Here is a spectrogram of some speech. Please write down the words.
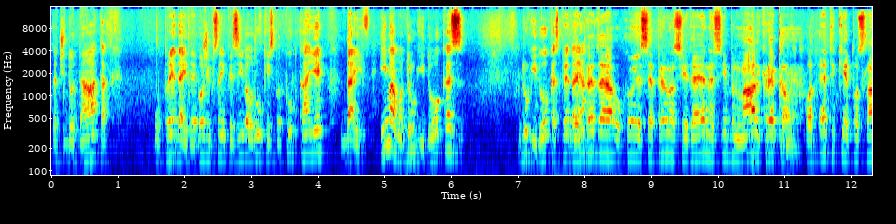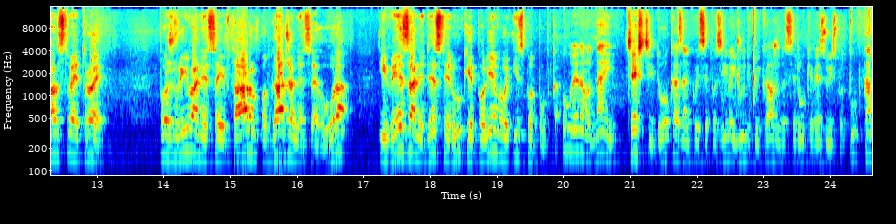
Znači dodatak u predaji da je Boži poslanik vezivao ruke ispod pupka je daif. Imamo drugi dokaz, drugi dokaz predaja. Je predaja u kojoj se prenosi da je Enes ibn Malik rekao od etike poslanstva je troje. Požurivanje sa iftarom, odgađanje se hura i vezanje desne ruke po lijevoj ispod pupka. Ovo je jedan od najčešćih dokaza koji se pozivaju ljudi koji kažu da se ruke vezuju ispod pupka.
